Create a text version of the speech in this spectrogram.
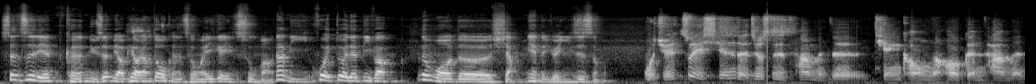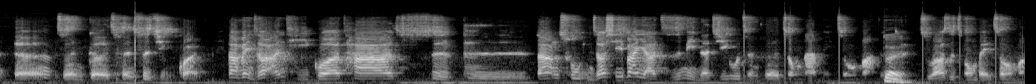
甚至连可能女生比较漂亮都有可能成为一个因素嘛？那你会对这地方那么的想念的原因是什么？我觉得最先的就是他们的天空，然后跟他们的整个城市景观。大飞，你知道安提瓜它是当初你知道西班牙殖民的几乎整个中南美洲嘛？对，对，主要是中美洲嘛。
